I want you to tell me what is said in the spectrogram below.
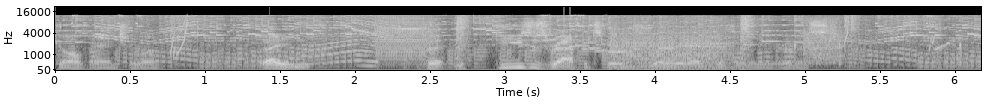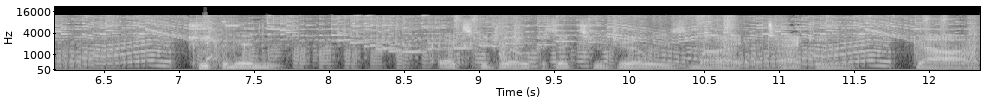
Galvantula. But I didn't. But he uses Rapid Spin, so that doesn't really hurt us. Keeping in Excadrill, because Excadrill is my attacking god.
